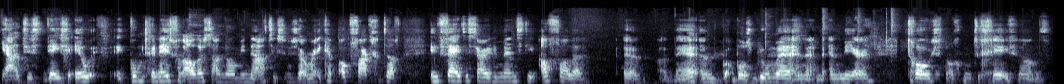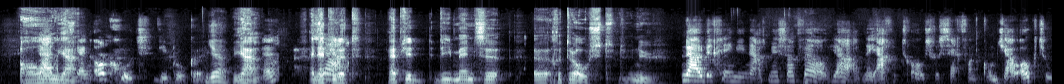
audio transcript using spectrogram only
ja, het is deze eeuw, ik kom geen eens van alles aan nominaties en zo, maar ik heb ook vaak gedacht, in feite zou je de mensen die afvallen, eh, hè, een bos bloemen en, en, en meer troost nog moeten geven, want oh ja, ja, die ja. zijn ook goed, die boeken. Ja. Hè? En heb, Ja. je dat, heb je die mensen eh, getroost nu? Nou, degene die naast mij zat wel. Ja, nou ja, getroost gezegd van het komt jou ook toe.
